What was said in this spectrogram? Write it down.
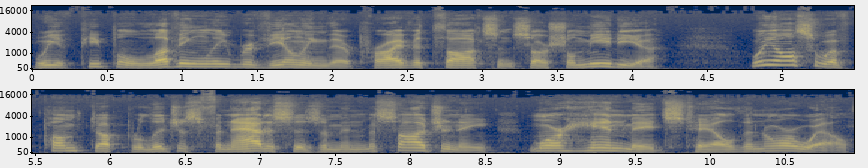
We have people lovingly revealing their private thoughts in social media. We also have pumped up religious fanaticism and misogyny, more Handmaid's Tale than Orwell.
